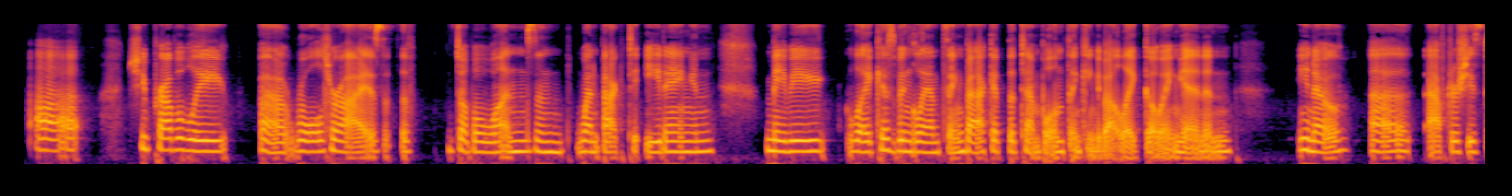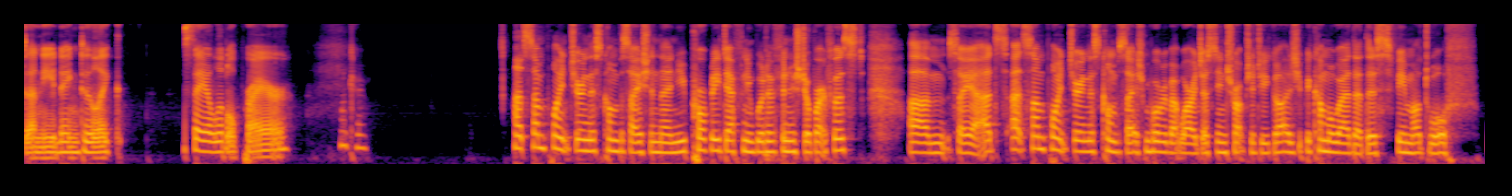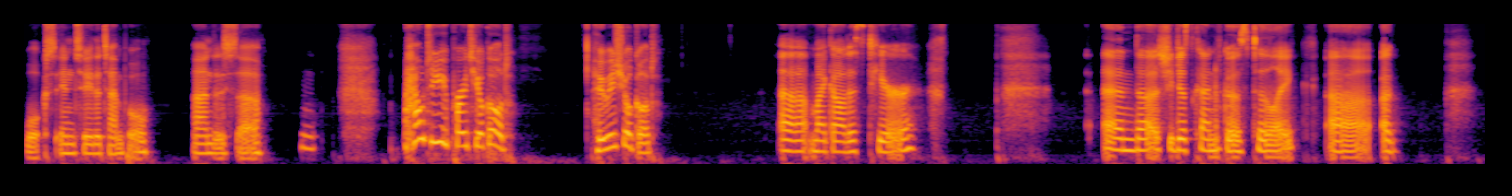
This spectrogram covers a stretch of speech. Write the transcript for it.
Uh, she probably uh, rolled her eyes at the double ones and went back to eating and maybe like has been glancing back at the temple and thinking about like going in and you know uh after she's done eating to like say a little prayer Okay. At some point during this conversation, then you probably definitely would have finished your breakfast. Um, so yeah, at at some point during this conversation, probably about where I just interrupted you guys, you become aware that this female dwarf walks into the temple and is. Uh, how do you pray to your god? Who is your god? uh my goddess Tyr and uh she just kind of goes to like uh a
